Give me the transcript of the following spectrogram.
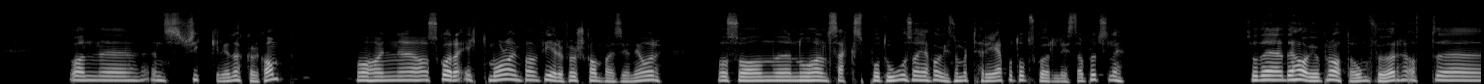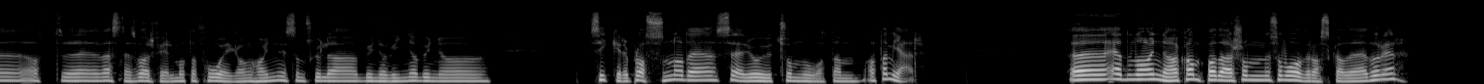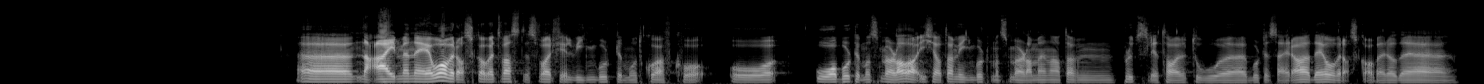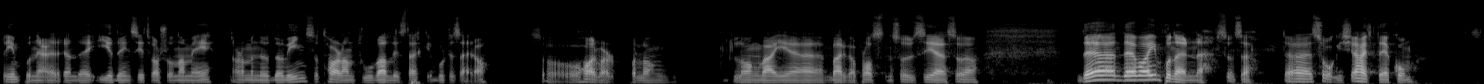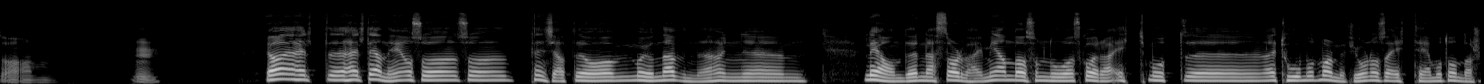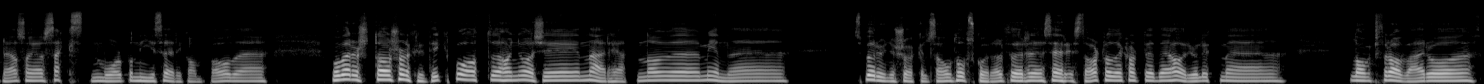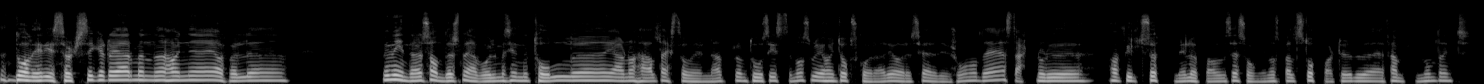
var en, eh, en skikkelig nøkkelkamp. Og han eh, har skåra ett mål han, på de fire første kampene sine i år. Og så han, eh, nå har han seks på to, så han er faktisk nummer tre på toppskårerlista plutselig. Så det, det, har vi jo prata om før, at, uh, at Vestnes Varfjell måtte få i gang han hvis de skulle begynne å vinne og begynne å sikre plassen, og det ser jo ut som nå at de, at de gjør. Er det noen andre kamper der som, som overrasker deg, Torgeir? Nei, men jeg er overraska over at Vestnes Svarfjell vinner borte mot KFK og og borte mot Smøla. da. Ikke at de vinner borte mot Smøla, men at de plutselig tar to uh, borteseiere. Det er overraska over. og det, det er imponerende i den situasjonen de er i. Når de er nødt til å vinne, så tar de to veldig sterke borteseiere. Så, og har vel på lang, lang vei uh, berga plassen, så du sier. Så det, det var imponerende, syns jeg. Det så ikke helt det kom. Så mm. Ja, jeg er helt, helt enig. Og så, så, tenker jeg at det òg må jo nevne han eh, Leander Næss Alvheim igjen, da, som nå skåra ett eh, to mot Malmefjorden og så ett til mot Åndalsnes. Han har 16 mål på ni seriekamper. og det må bare ta sjølkritikk på at han var ikke i nærheten av eh, mine spørreundersøkelser om toppskårer før seriestart. Og det er klart, det, det har jo litt med langt fravær og dårlig research sikkert å gjøre, men han er iallfall med mindre Sander Smevold med sine tolv uh, gjør noe helt ekstraordinært på de to siste nå, så blir han toppskårer i årets fjerdedivisjon. Og det er sterkt når du har fylt 17 i løpet av sesongen og spilt stopper til du er 15 omtrent.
